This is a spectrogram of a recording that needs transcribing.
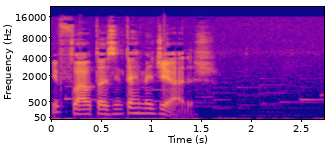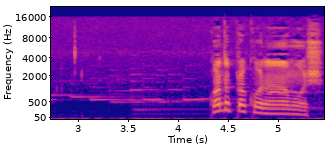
e flautas intermediárias. Quando procuramos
